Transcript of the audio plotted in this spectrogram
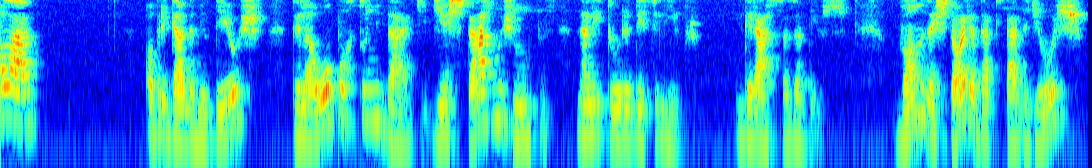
Olá! Obrigada, meu Deus, pela oportunidade de estarmos juntos na leitura desse livro. Graças a Deus. Vamos à história adaptada de hoje?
